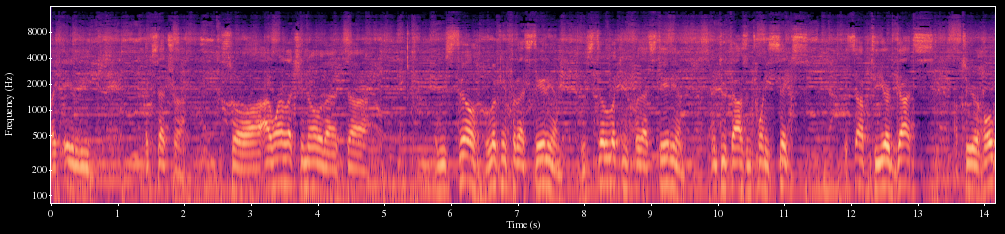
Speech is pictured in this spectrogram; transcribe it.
like A League, etc. So uh, I want to let you know that uh, we're still looking for that stadium. We're still looking for that stadium in 2026. It's up to your guts, up to your hope,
